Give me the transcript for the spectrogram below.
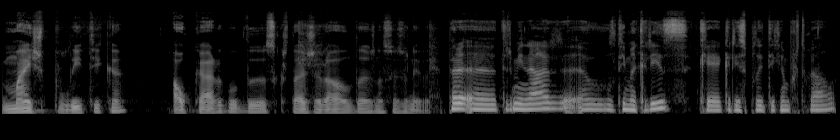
mais política ao cargo de secretário-geral das Nações Unidas. Para uh, terminar, a última crise, que é a crise política em Portugal,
